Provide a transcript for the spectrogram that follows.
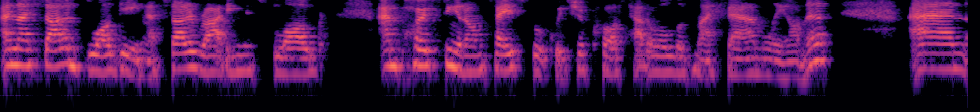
And i started blogging. I started writing this blog and posting it on facebook which of course had all of my family on it. And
